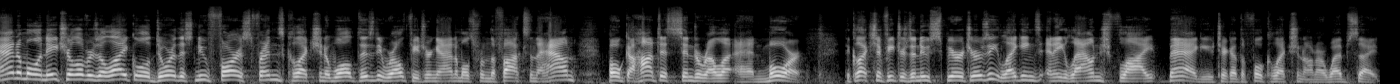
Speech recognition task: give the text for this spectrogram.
Animal and nature lovers alike will adore this new Forest Friends collection at Walt Disney World featuring animals from The Fox and the Hound, Pocahontas, Cinderella, and more. The collection features a new spirit jersey, leggings, and a Loungefly bag. You check out the full collection on our website.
